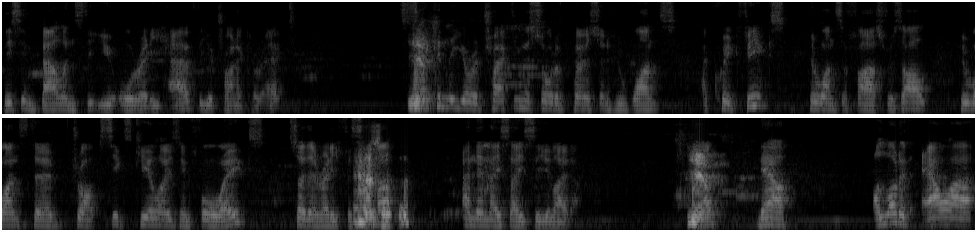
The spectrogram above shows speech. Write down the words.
this imbalance that you already have that you're trying to correct. Yeah. Secondly, you're attracting the sort of person who wants a quick fix, who wants a fast result, who wants to drop six kilos in four weeks so they're ready for And I saw summer, and then they say, see you later. Yeah. Now, a lot of our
